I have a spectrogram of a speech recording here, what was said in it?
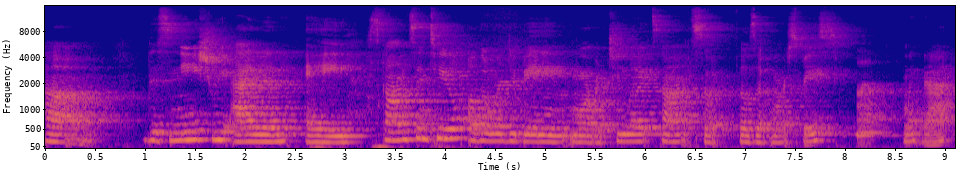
Um, this niche we added a sconce into, although we're debating more of a two light sconce so it fills up more space, like that.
